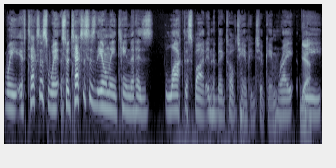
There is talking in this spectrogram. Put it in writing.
wait. If Texas win, so Texas is the only team that has locked a spot in the Big Twelve championship game, right? Yeah. The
